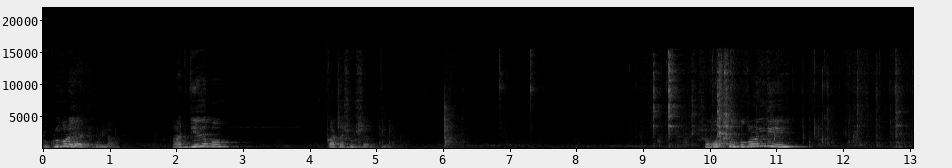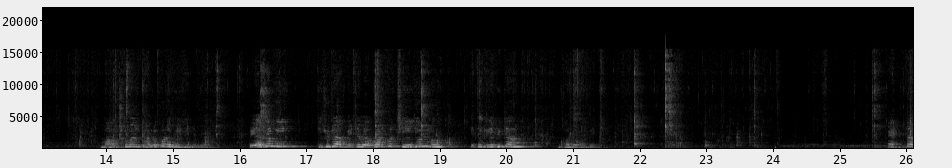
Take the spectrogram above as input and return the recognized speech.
টুকরো করে অ্যাড করলাম। আর দিয়ে দেব কাঁচা সরষের তেল। সমস্ত উপকরণ দিয়ে মাংস বেশ ভালো করে মেখে নেব। পেঁয়াজ আমি কিছুটা বেটে ব্যবহার করছি, এই জন্য এতে গ্রেভিটা ঘন হবে। একটা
